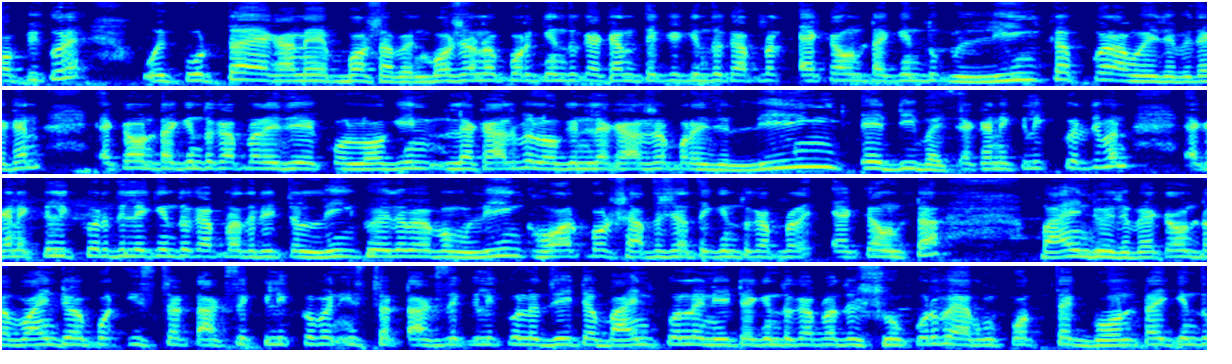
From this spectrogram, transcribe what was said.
কপি করে ওই কোডটা এখানে বসাবেন। বসানোর পর কিন্তু এখান থেকে কিন্তু আপনার অ্যাকাউন্টটা কিন্তু লিঙ্ক আপ করা হয়ে যাবে। দেখেন অ্যাকাউন্টটা কিন্তু আপনার এই যে লগ লেখা আসবে। লগ লেখা আসার পর এই যে লিঙ্ক এ ডিভাইস এখানে ক্লিক করে দিবেন। এখানে ক্লিক করে দিলে কিন্তু আপনাদের এটা লিঙ্ক হয়ে যাবে এবং লিঙ্ক হওয়ার পর সাথে সাথে কিন্তু আপনার অ্যাকাউন্টটা বাইন্ড হয়ে যাবে। অ্যাকাউন্টটা বাইন্ড হওয়ার পর স্টার টাক্সে ক্লিক করবেন। স্টার টাক্সে ক্লিক করলে যেটা বাইন্ড করলেন, এটা কিন্তু আপনাদের শো করবে এবং প্রত্যেক ঘন্টায় কিন্তু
